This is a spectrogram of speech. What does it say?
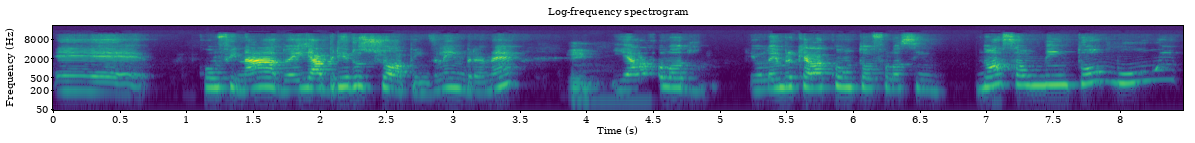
é, confinado, aí abrir os shoppings, lembra, né? Sim. E ela falou, eu lembro que ela contou, falou assim, nossa, aumentou muito,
